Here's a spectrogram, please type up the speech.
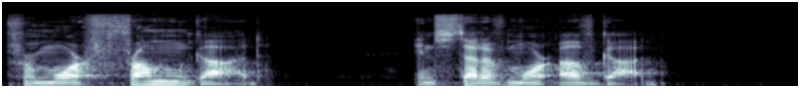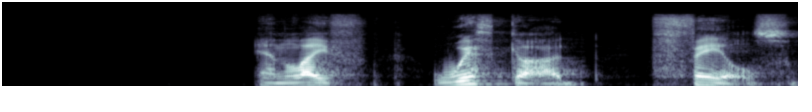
for more from God instead of more of God. And life with God fails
